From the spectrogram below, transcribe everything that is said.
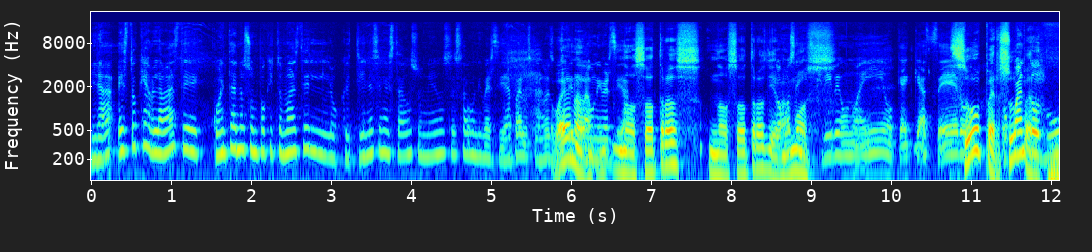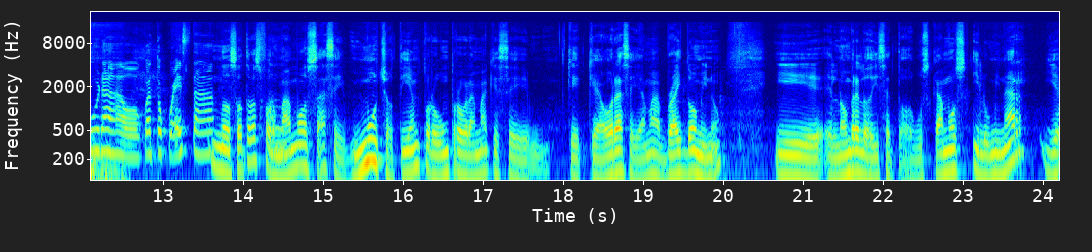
Mira, esto que hablabas de, cuéntanos un poquito más de lo que tienes en Estados Unidos, esa universidad, para los que no bueno, la universidad. Nosotros, nosotros llevamos... ¿Cómo se inscribe uno ahí o qué hay que hacer? Súper, súper. ¿Cuánto dura o cuánto cuesta? Nosotros formamos hace mucho tiempo un programa que, se, que, que ahora se llama Bright Domino y el nombre lo dice todo. Buscamos iluminar y,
